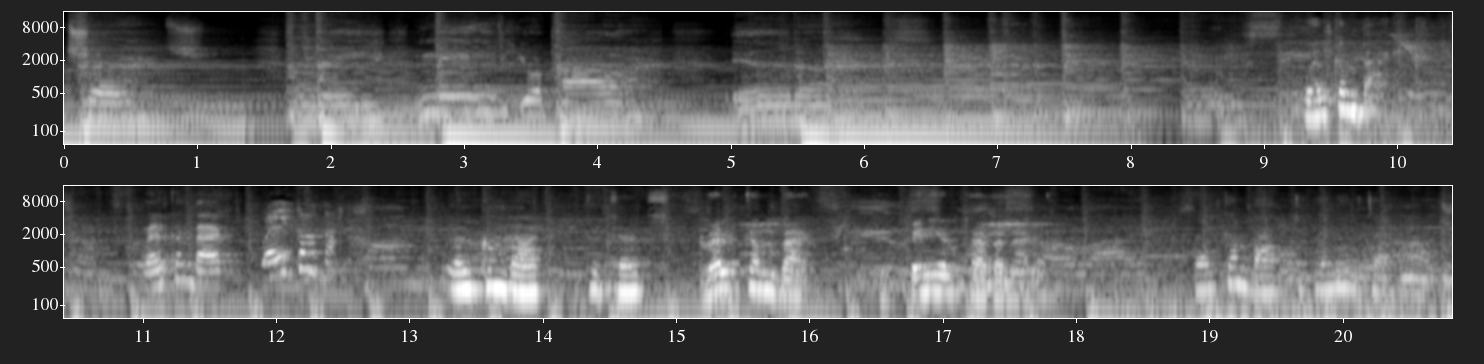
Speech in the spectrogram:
church. We need your power in us. Welcome back. Welcome back. Welcome back. Welcome back to church. Welcome back to Peniel Tabernacle. Welcome back to Peniel Tabernacle.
